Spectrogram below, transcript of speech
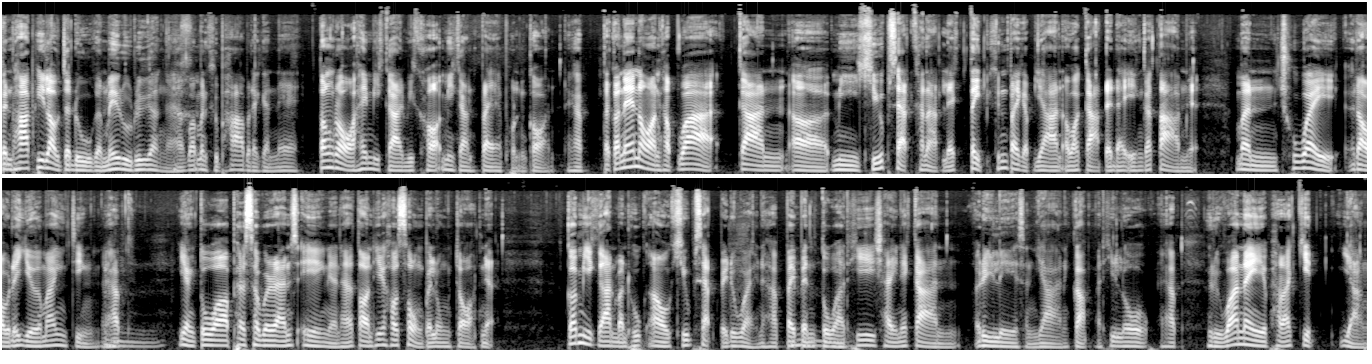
เป็นภาพที่เราจะดูกันไม่รู้เรื่องนะครับว่ามันคือภาพอะไรกันแน่ ต้องรอให้มีการวิเคราะห์มีการแปลผลก่อนนะครับ แต่ก็แน่นอนครับว่าการเอ่อมี CubeSat ขนาดเล็กติดขึ้นไปกับยานอวกาศใดๆเองก็ตามเนี่ย มันช่วยเราได้เยอะมากจริง ๆ นะครับ อย่างตัว Perseverance เองเนี่ยนะตอนที่เขาส่งไปลงจอดเนี่ยก็มีการบรรทุกเอา CubeSat ไปด้วยนะครับ ไปเป็นตัวที่ใช้ในการรีเลย์สัญญาณกลับมาที่โลกนะครับ หรือว่าในภารกิจอย่าง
